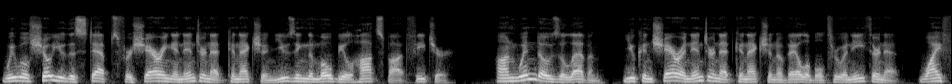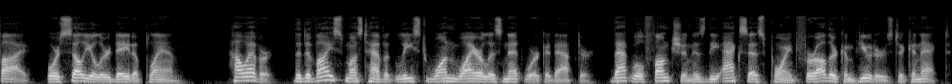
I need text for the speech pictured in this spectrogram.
we will show you the steps for sharing an internet connection using the mobile hotspot feature. On Windows 11, you can share an internet connection available through an Ethernet, Wi-Fi, or cellular data plan. However, the device must have at least one wireless network adapter that will function as the access point for other computers to connect.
